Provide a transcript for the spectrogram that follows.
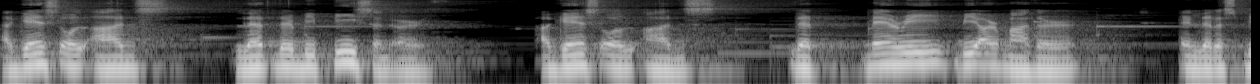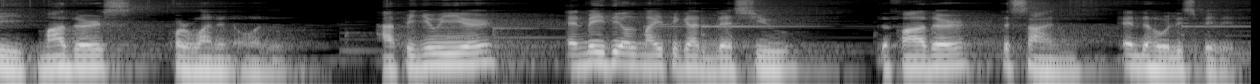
Against all odds, let there be peace on earth. Against all odds, let Mary be our mother, and let us be mothers for one and all. Happy New Year, and may the Almighty God bless you, the Father, the Son, and the Holy Spirit.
